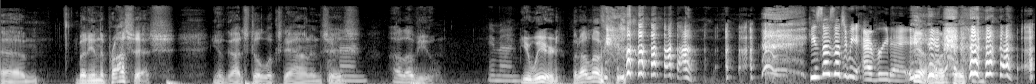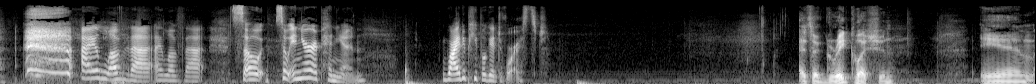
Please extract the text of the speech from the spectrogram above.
um, but in the process, you know, God still looks down and says, Amen. "I love you." Amen. You're weird, but I love you. He says that to me every day. yeah, okay. I love that. I love that. So, so in your opinion, why do people get divorced? It's a great question. And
